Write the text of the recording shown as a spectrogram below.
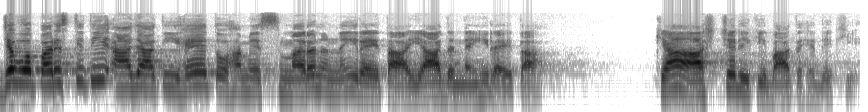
जब वो परिस्थिति आ जाती है तो हमें स्मरण नहीं रहता, याद नहीं रहता। क्या आश्चर्य की बात है, देखिए।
